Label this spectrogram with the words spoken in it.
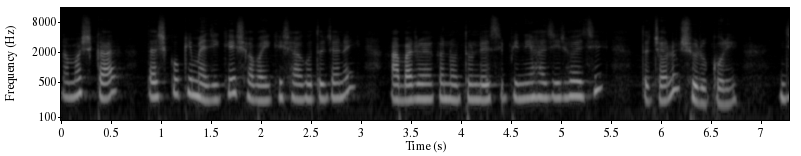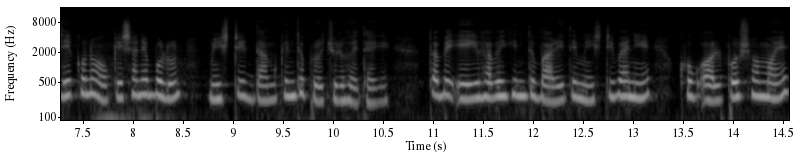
নমস্কার, দাস কুকি ম্যাজিকে সবাইকে স্বাগত জানাই। আবারও একটা নতুন রেসিপি নিয়ে হাজির হয়েছি। তো চলো শুরু করি। যে কোনো ওকেশানে বলুন, মিষ্টির দাম কিন্তু প্রচুর হয়ে থাকে। তবে এইভাবে কিন্তু বাড়িতে মিষ্টি বানিয়ে খুব অল্প সময়ে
